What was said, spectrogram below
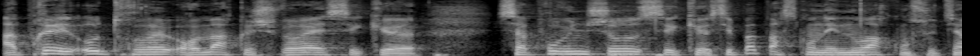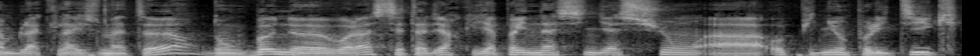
Après, autre remarque que je ferais, c'est que ça prouve une chose, c'est que c'est pas parce qu'on est noir qu'on soutient Black Lives Matter. Donc bonne, euh, voilà, c'est-à-dire qu'il n'y a pas une assignation à opinion politique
